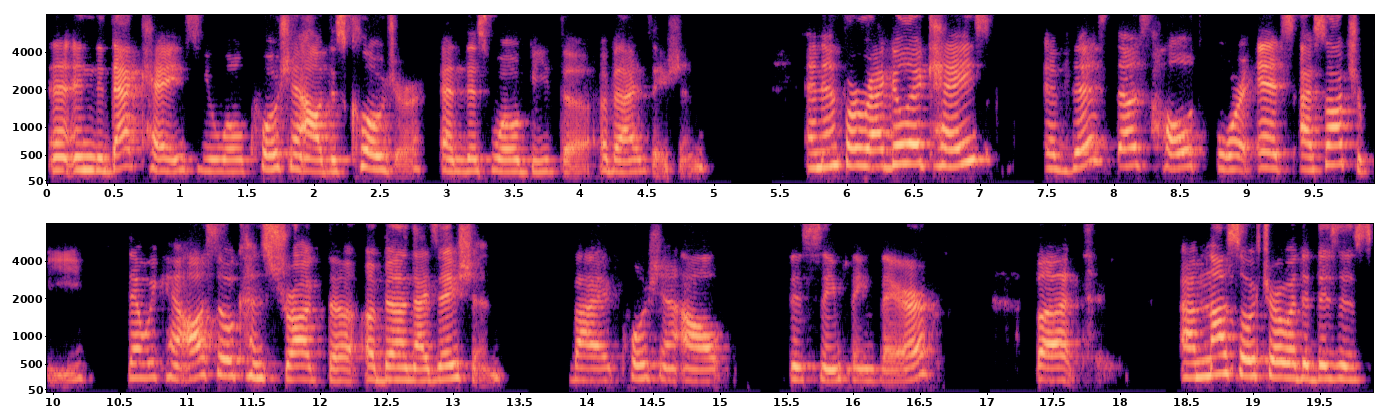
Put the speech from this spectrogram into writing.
And in that case, you will quotient out this closure, and this will be the abelianization. And then for regular case, if this does hold for its isotropy, then we can also construct the abelianization by quotient out this same thing there. But I'm not so sure whether this is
